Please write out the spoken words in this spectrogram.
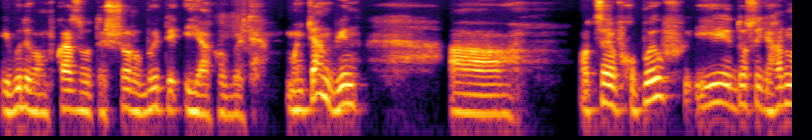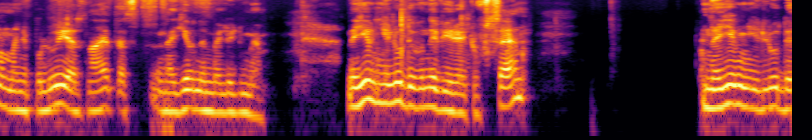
і буде вам вказувати, що робити і як робити? Монтян він а, оце вхопив і досить гарно маніпулює, знаєте, з наївними людьми. Наївні люди вони вірять у все. Наївні люди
